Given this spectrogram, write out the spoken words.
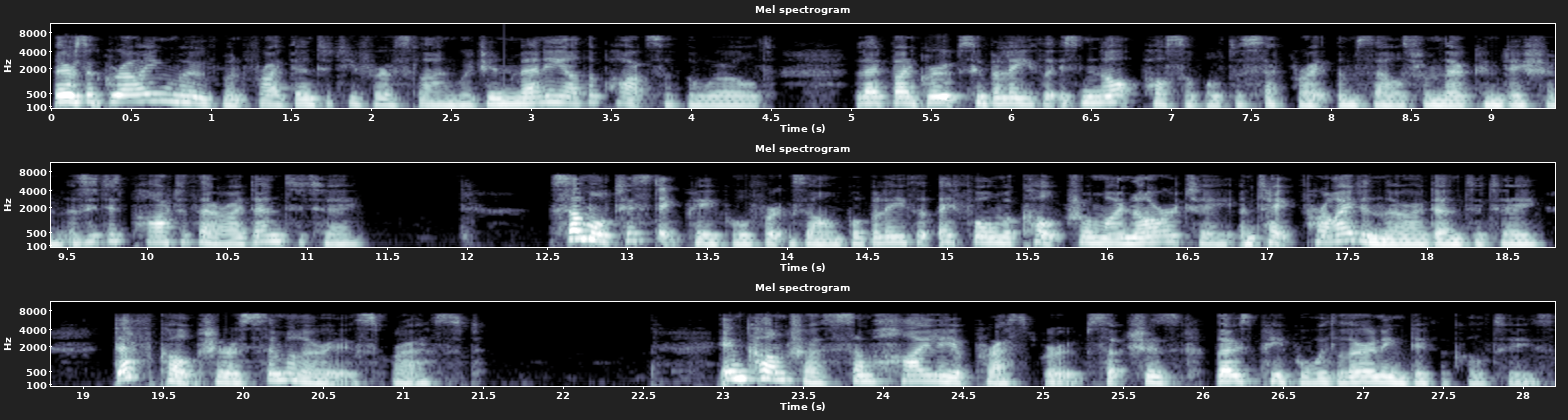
There's a growing movement for identity first language in many other parts of the world, led by groups who believe that it's not possible to separate themselves from their condition as it is part of their identity. Some autistic people, for example, believe that they form a cultural minority and take pride in their identity. Deaf culture is similarly expressed. In contrast, some highly oppressed groups, such as those people with learning difficulties,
